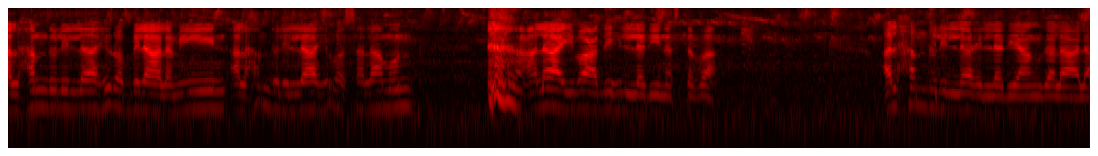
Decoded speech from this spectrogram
আলহামদুলিল্লাহ রব্বিল আলমিন, আলহামদুলিল্লাহ ওয়াসালামুন আলা ইবাদিহিল্লাদিন আস্তফা আলহামদুলিল্লাহ ইল্লাদি আনজালা আলা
